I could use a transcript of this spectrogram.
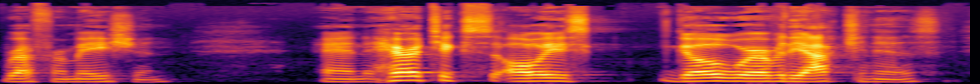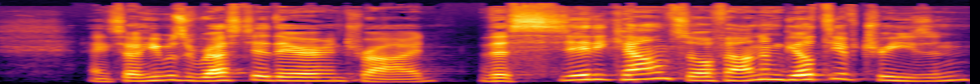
Reformation. And heretics always go wherever the action is. And so he was arrested there and tried. The city council found him guilty of treason,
